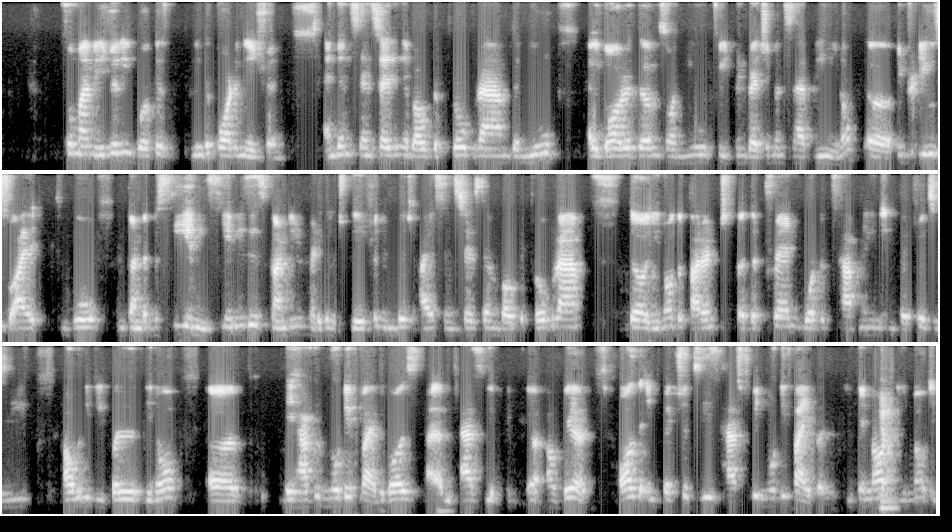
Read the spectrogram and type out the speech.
So my majorly work is in the coordination and then sensitizing about the program, the new algorithms or new treatment regimens have been, you know, uh, introduced. So I go and conduct the CME. CME is continued medical education in which I sensitize them about the program, the, you know, the current, uh, the trend, what is happening in infectious disease, how many people, you know, uh, they have to notify because um, as you are aware, all the infectious disease has to be notifiable. You cannot, you know,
